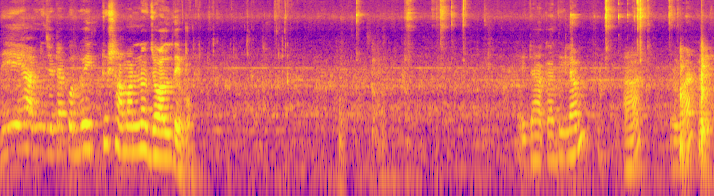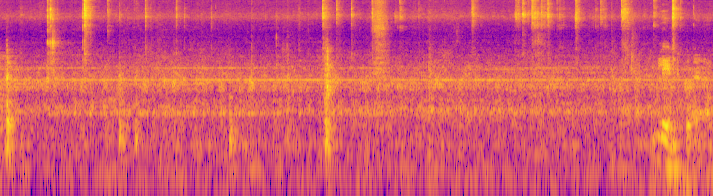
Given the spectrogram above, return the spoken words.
দিয়ে আমি যেটা করব, একটু সামান্য জল দেব। এই ঢাকা দিলাম, আর এবার ব্লেন্ড করে নেব।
